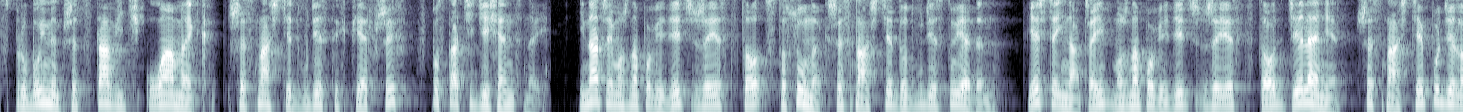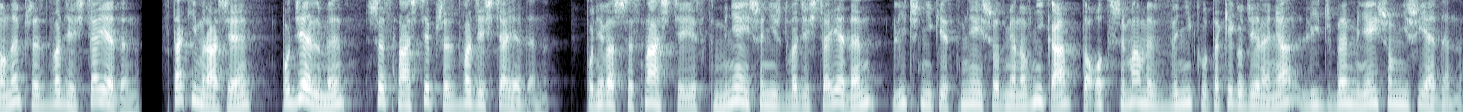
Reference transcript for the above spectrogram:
Spróbujmy przedstawić ułamek 16 21 w postaci dziesiętnej. Inaczej można powiedzieć, że jest to stosunek 16 do 21. Jeszcze inaczej można powiedzieć, że jest to dzielenie 16 podzielone przez 21. W takim razie podzielmy 16 przez 21. Ponieważ 16 jest mniejsze niż 21, licznik jest mniejszy od mianownika, to otrzymamy w wyniku takiego dzielenia liczbę mniejszą niż 1.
